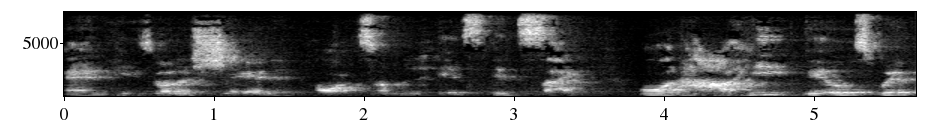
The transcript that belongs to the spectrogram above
and he's going to share and impart some of his insight on how he deals with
